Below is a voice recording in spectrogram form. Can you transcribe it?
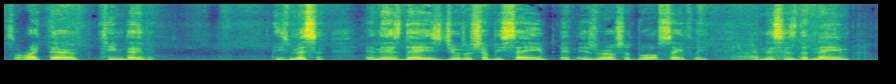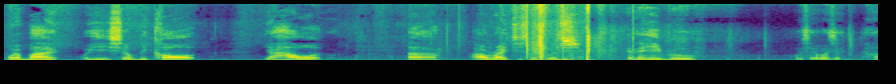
So, right there, King David, he's missing. In his days, Judah shall be saved, and Israel shall dwell safely. And this is the name whereby he shall be called Yahweh, uh, our righteousness, which in the Hebrew, was it, was it, uh,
